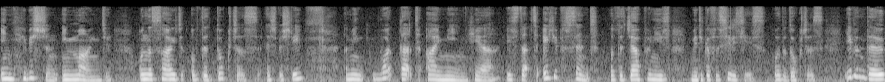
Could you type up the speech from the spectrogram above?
inhibition in mind on the side of the doctors especially. I mean, what that I mean here is that 80% of the Japanese medical facilities or the doctors, even though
